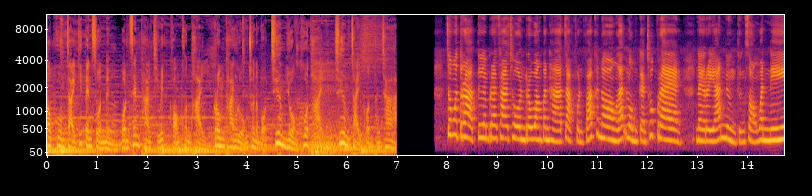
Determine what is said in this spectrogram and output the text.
เราภูมิใจที่เป็นส่วนหนึ่งบนเส้นทางชีวิตของคนไทย กรมทางหลวงชนบทเชื่อมโยงทั่วไทย เชื่อมใจคนทั้งชาติ จังหวัดตราดเตือนประชาชนระวังปัญหาจากฝนฟ้าขนองและลมกันโชกแรง ในระยะ 1-2 วันนี้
